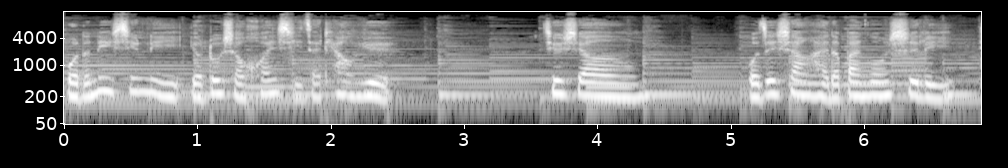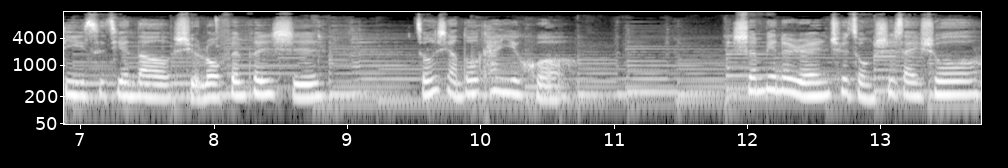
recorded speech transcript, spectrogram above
我的内心里有多少欢喜在跳跃。就像我在上海的办公室里第一次见到雪落纷纷时，总想多看一会儿，身边的人却总是在说：“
